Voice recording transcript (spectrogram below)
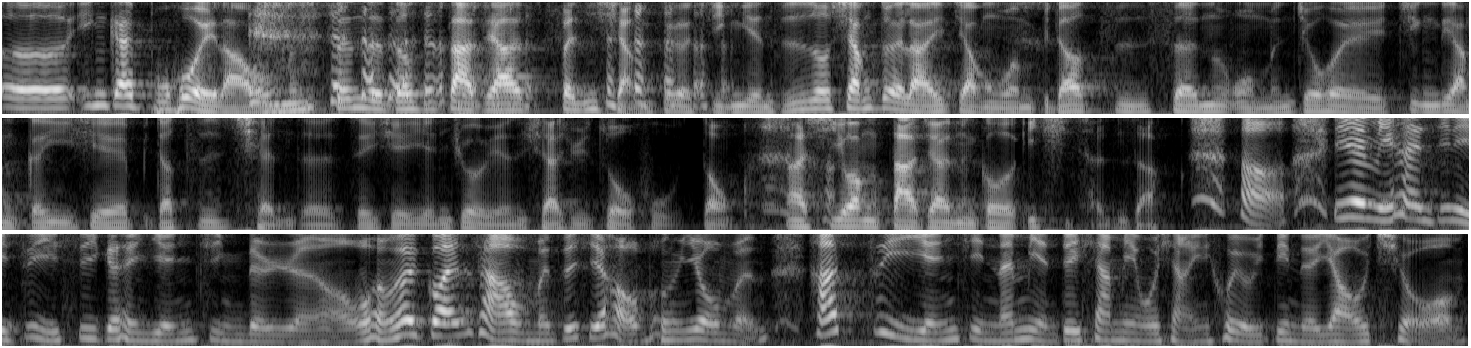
呃，应该不会啦。我们真的都是大家分享这个经验，只是说相对来讲，我们比较资深，我们就会尽量跟一些比较之前的这些研究员下去做互动。那希望大家能够一起成长。好，因为明翰经理自己是一个很严谨的人哦，我很会观察我们这些好朋友们，他自己严谨，难免对下面我想会有一定的要求哦。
